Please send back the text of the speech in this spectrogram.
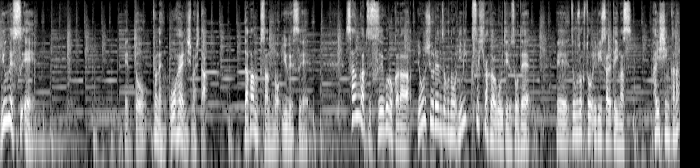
USA えっと去年大流行りしました。 DA PUMP さんの USA 3月末頃から4週連続のリミックス企画が動いているそうで、えー、続々とリリースされています。配信かな？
